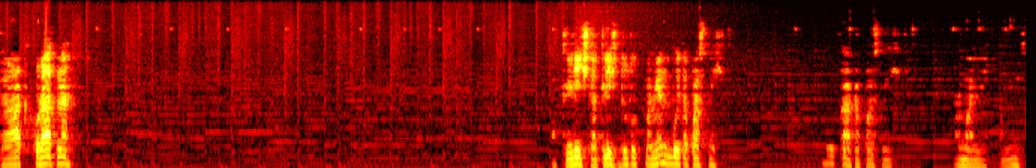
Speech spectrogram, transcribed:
Так, аккуратно. Отлично, отлично. Тут, тут момент будет опасный. Ну как опасный? Нормальный момент.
